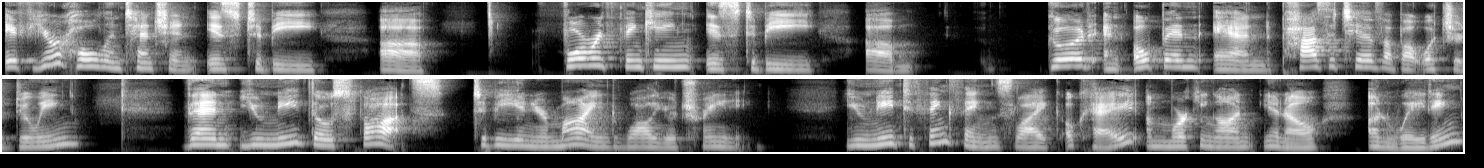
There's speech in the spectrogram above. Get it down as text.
If your whole intention is to be uh, forward thinking is to be um, good and open and positive about what you're doing, then you need those thoughts to be in your mind while you're training. You need to think things like, okay, I'm working on, you know, unweighting.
